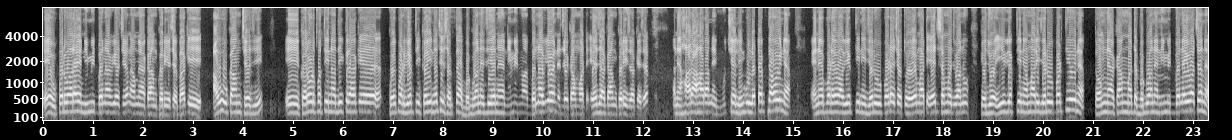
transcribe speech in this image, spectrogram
એ ઉપરવાળાએ નિમિત્ત બનાવ્યા છે અને અમે આ કામ કરીએ છીએ. બાકી આવું કામ છે જી. એ કરોડપતિના દીકરા કે કોઈ પણ વ્યક્તિ કરી નથી શકતા, ભગવાને જે એને નિમિત્તમાં બનાવ્યા હોય ને જે કામ માટે, એ જ આ કામ કરી શકે છે. અને હારા હારા ને મૂછે લીંબુ લટકતા હોય ને, એને પણ એવા વ્યક્તિની જરૂર પડે છે. તો એ માટે એ જ સમજવાનું કે જો એ વ્યક્તિને અમારી જરૂર પડતી હોય ને, તો અમને આ કામ માટે ભગવાને નિમિત્ત બનાવ્યા છે ને,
